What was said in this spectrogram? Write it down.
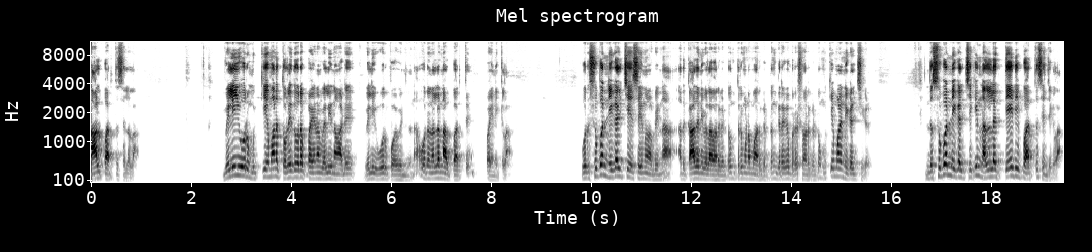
நாள் பார்த்து செல்லலாம். வெளியூர் முக்கியமான தொலைதூர பயணம் வெளிநாடு வெளி ஊர் போக வேண்டியதுன்னா ஒரு நல்ல நாள் பார்த்து பயணிக்கலாம். ஒரு சுப நிகழ்ச்சியை செய்யணும் அப்படின்னா அது காதணி விழாவாக இருக்கட்டும் திருமணமாக இருக்கட்டும் கிரகபிரஷமாக இருக்கட்டும் முக்கியமான நிகழ்ச்சிகள். இந்த சுப நிகழ்ச்சிக்கு நல்ல தேதி பார்த்து செஞ்சுக்கலாம்.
